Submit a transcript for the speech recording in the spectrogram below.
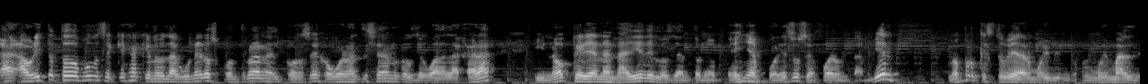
ahorita todo el mundo se queja que los laguneros controlan el consejo. Bueno, antes eran los de Guadalajara y no querían a nadie de los de Antonio Peña, por eso se fueron también. No porque estuvieran muy, muy mal,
